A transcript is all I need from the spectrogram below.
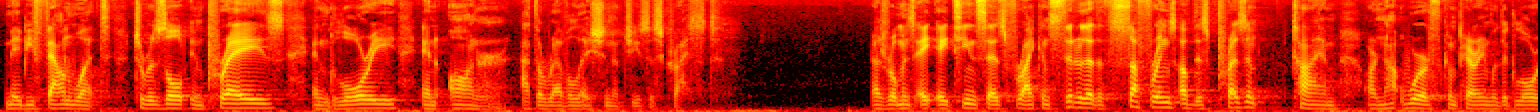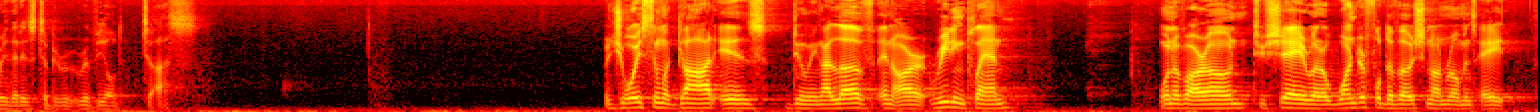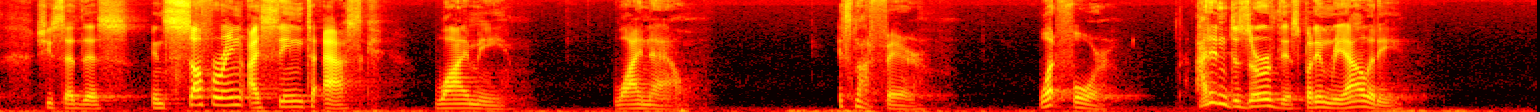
may be found what? To result in praise and glory and honor at the revelation of Jesus Christ. As Romans 8 18 says, For I consider that the sufferings of this present time are not worth comparing with the glory that is to be revealed to us. Rejoice in what God is doing. I love in our reading plan one of our own, Touche, wrote a wonderful devotion on Romans 8. She said this In suffering, I seem to ask, why me? Why now? It's not fair. What for? I didn't deserve this, but in reality,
